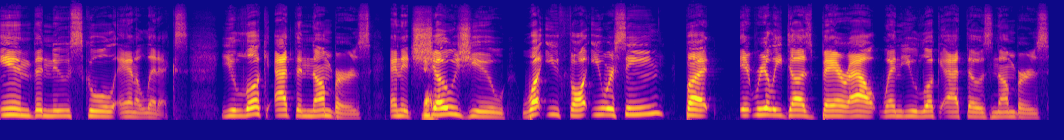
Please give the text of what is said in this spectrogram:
in the new school analytics. You look at the numbers and it shows you what you thought you were seeing, but it really does bear out when you look at those numbers.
